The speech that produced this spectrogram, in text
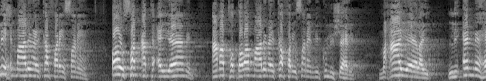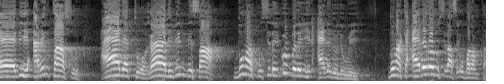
lix maalinay ka fadhiisaneen ow sabcata ayaamin ama toddoba maalinay ka fadhiisaneen min kulli shahrin. Maxaa yeelay lianna haadihi arrintaasu caadatu haalibi nisaa dumarku siday u badan yihiin caadadooda weeye dumarka caadadoodu sidaasay u badanta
